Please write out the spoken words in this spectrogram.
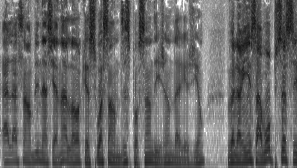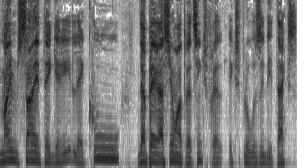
à l'Assemblée nationale, alors que 70% des gens de la région veulent rien savoir. Puis ça, c'est même sans intégrer les coûts d'opération entretien qui feraient exploser des taxes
